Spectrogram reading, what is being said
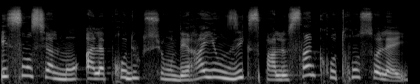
essentiellement à la production des rayons X par le synchrotron Soleil,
